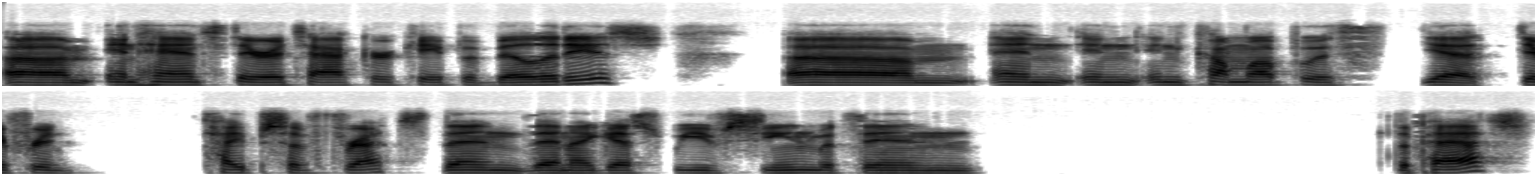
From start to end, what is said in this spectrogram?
um, enhance their attacker capabilities um, and, and, and come up with, yeah, different types of threats than, than I guess we've seen within the past.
